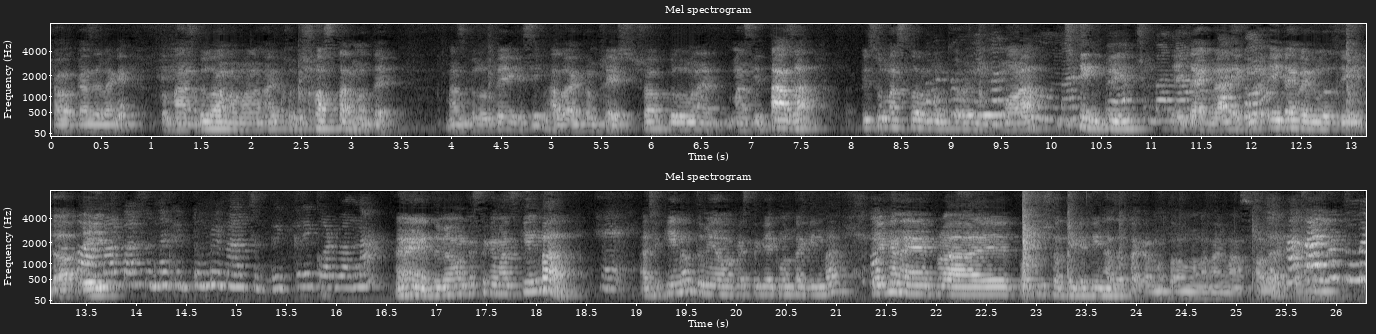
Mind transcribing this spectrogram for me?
খাওয়ার কাজে লাগে। তো মাছগুলো আমার মনে হয় খুবই সস্তার মধ্যে মাছগুলো পেয়ে গেছি। ভালো একদম ফ্রেশ সবগুলো মানে মাছই তাজা। কিছু মাছ তো মনে করুন মরা চিংড়ি এই ট্যাংরা এগুলো এই ট্যাংরা গুলো জীবিত এই আমার কাছে নাকি তুমি মাছ বিক্রি করবে না? হ্যাঁ তুমি আমার কাছ থেকে মাছ কিনবা? হ্যাঁ। আচ্ছা কিনো তুমি আমার কাছ থেকে কোনটা কিনবা? তো এখানে প্রায় পঁচিশশো থেকে তিন হাজার টাকার মতো মনে হয় মাছ হবে। তুমি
